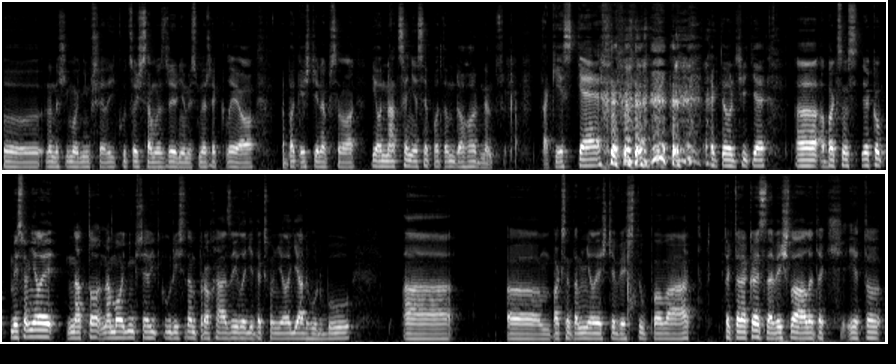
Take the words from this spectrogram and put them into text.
uh, na naší modní přelíku, což samozřejmě my jsme řekli, jo. A pak ještě napsala, jo, na ceně se potom dohodneme. Říkám, Tak jistě, tak to určitě. Uh, a pak jsme, jako, my jsme měli na to, na módní přehlídku, když se tam procházejí lidi, tak jsme měli dělat hudbu a um, pak jsme tam měli ještě vystupovat. Tak to nakonec nevyšlo, ale tak je to,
